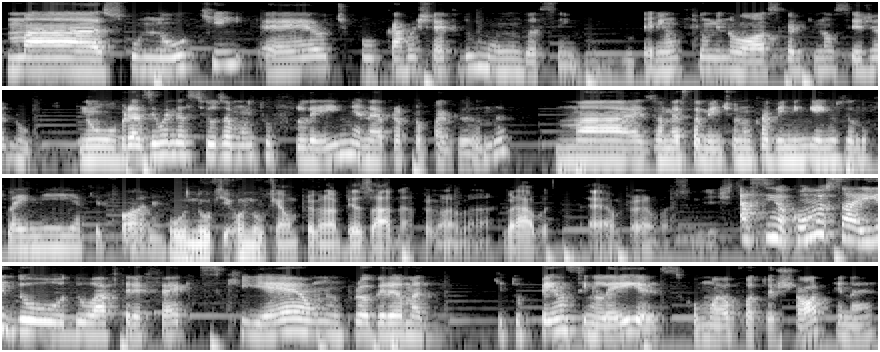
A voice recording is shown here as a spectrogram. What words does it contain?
Mas o Nuke é o tipo carro-chefe do mundo, assim. Não tem nenhum filme no Oscar que não seja Nuke. No Brasil ainda se usa muito Flame, né, para propaganda. Mas, honestamente, eu nunca vi ninguém usando Flame aqui fora. O Nuke, o Nuke é um programa pesado, né? Um programa brabo. É um programa sinistro. Assim, ó, como eu saí do, do After Effects, que é um programa que tu pensa em layers, como é o Photoshop, né?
